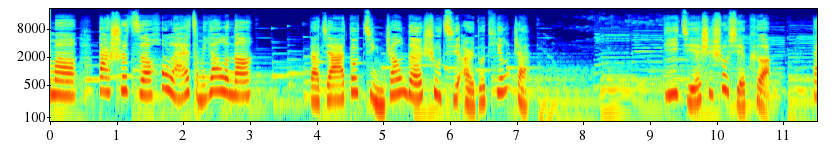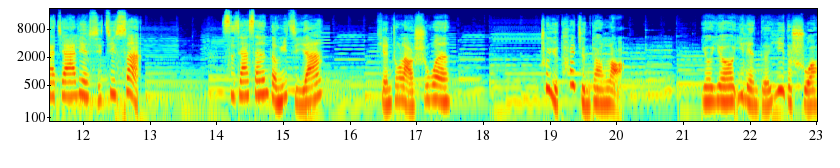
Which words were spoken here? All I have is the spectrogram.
么，大狮子后来怎么样了呢？大家都紧张地竖起耳朵听着。第一节是数学课，大家练习计算。四加三等于几呀？田中老师问。这也太简单了。悠悠一脸得意地说。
